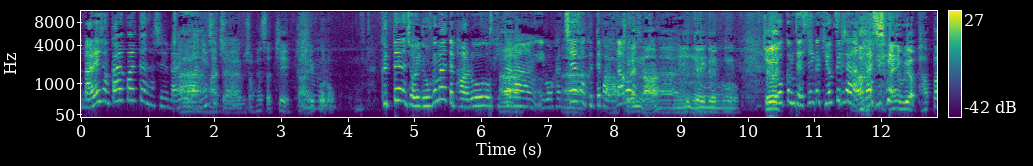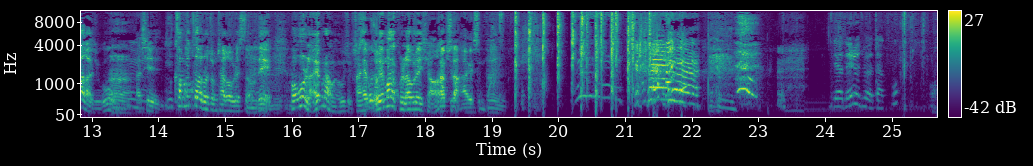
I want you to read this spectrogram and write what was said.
나레이션 깔고 할 때는 사실 라이브 많이 맞죠. 했었죠. 라이브 좀 했었지. 라이브로. 그때는 저희 녹음할 때 바로 기타랑 이거 같이 아. 해서 그때 바로 아, 따버렸어요. 그랬나? 아, 음. 그때 그랬고. 저희가 조금 됐으니까 기억들이 잘 안 나지. 아니 우리가 바빠가지고 음. 사실 음. 컴퓨터로 좀 작업을 했었는데 음. 어, 오늘 라이브로 한번 해보죠. 아, 해보죠. 오랜만에 콜라보레이션 갑시다. 알겠습니다. 음. 내가 내려줘야 자꾸. 어,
